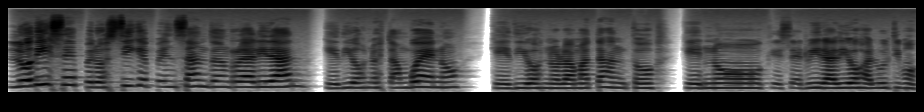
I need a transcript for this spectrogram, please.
lo dice, pero sigue pensando en realidad que Dios no es tan bueno, que Dios no lo ama tanto, que no, que servir a Dios al último.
